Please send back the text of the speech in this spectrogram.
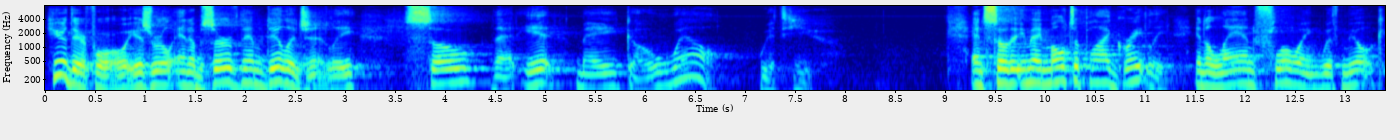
Hear therefore, O Israel, and observe them diligently, so that it may go well with you. And so that you may multiply greatly in a land flowing with milk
